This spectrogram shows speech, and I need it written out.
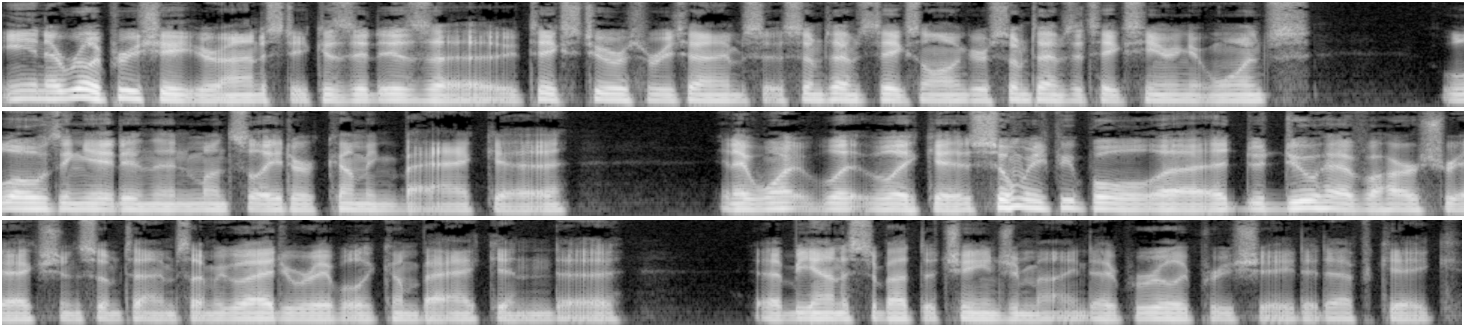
And I really appreciate your honesty because it is. Uh, it takes two or three times. Sometimes it takes longer. Sometimes it takes hearing it once, loathing it, and then months later coming back. Uh, and I want like uh, so many people uh, do have a harsh reaction. Sometimes I'm glad you were able to come back and uh, be honest about the change in mind. I really appreciate it. F cake.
